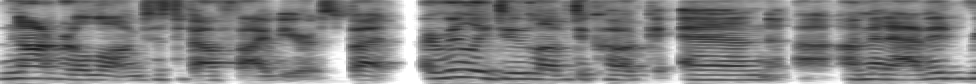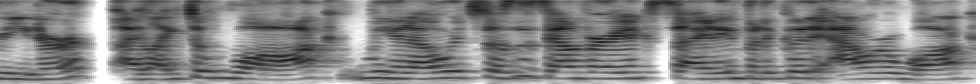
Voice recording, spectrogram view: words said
Not real long, just about five years, but I really do love to cook and uh, I'm an avid reader. I like to walk, you know, which doesn't sound very exciting, but a good hour walk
